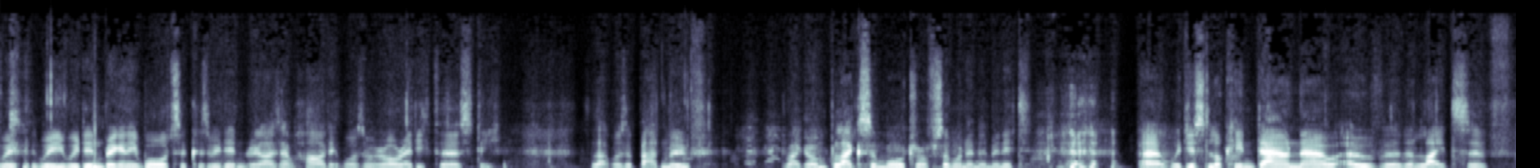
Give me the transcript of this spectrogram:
we, we, we didn't bring any water because we didn't realise how hard it was and we were already thirsty. So that was a bad move. Might go and blag some water off someone in a minute. Uh, we're just looking down now over the lights of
